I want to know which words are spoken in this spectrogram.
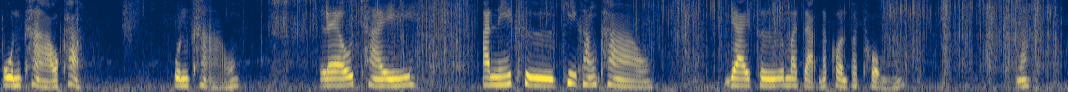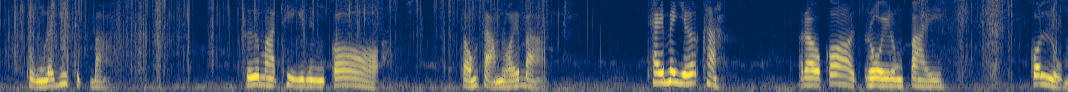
ปูนขาวค่ะ ปูนขาว แล้วใช้อันนี้คือขี้ค้างคาว ยายซื้อมาจากนครปฐมนะถุงละยี่สิบบาท ซื้อมาทีหนึ่งก็สองสามร้อยบาท ใช้ไม่เยอะค่ะ เราก็โรยลงไปก้นหลุม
